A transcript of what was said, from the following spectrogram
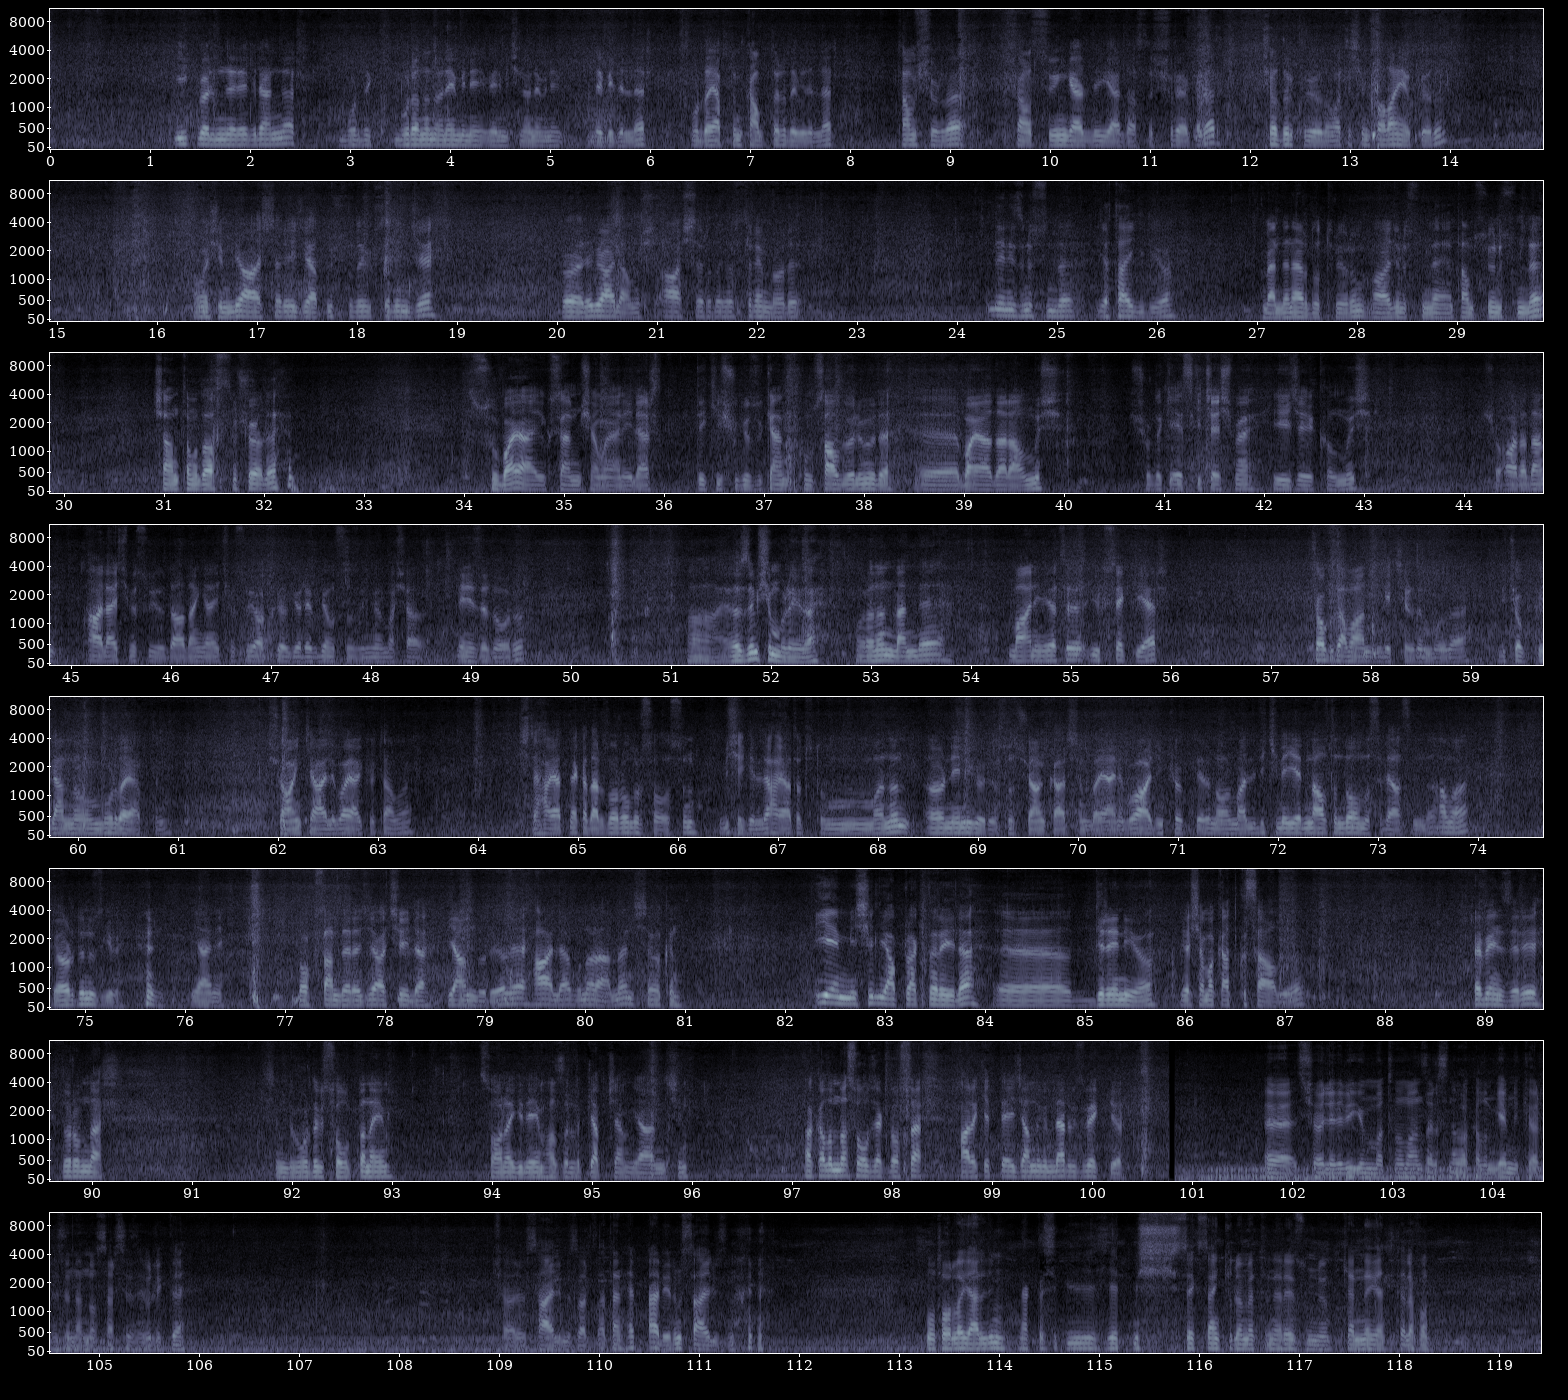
İlk bölümleri bilenler buradaki buranın önemini benim için önemini de bilirler. Burada yaptığım kampları da bilirler. Tam şurada şu an suyun geldiği yerde aslında şuraya kadar çadır kuruyordum. Ateşimi falan yakıyordum. Ama şimdi ağaçlar iyice yatmış. Suda yükselince böyle bir hal almış. Ağaçları da göstereyim böyle denizin üstünde yatay gidiyor. Ben de nerede oturuyorum? Ağacın üstünde yani tam suyun üstünde. Çantamı da astım şöyle. Su bayağı yükselmiş ama yani ilerideki şu gözüken kumsal bölümü de e, bayağı daralmış. Şuradaki eski çeşme iyice yıkılmış. Şu aradan hala içme suyu, dağdan gelen içme suyu akıyor. Görebiliyor musunuz bilmiyorum aşağı denize doğru. Vay, özlemişim burayı be. Oranın bende maneviyatı yüksek bir yer. Çok zaman geçirdim burada. Birçok planlamamı burada yaptım. Şu anki hali bayağı kötü ama işte hayat ne kadar zor olursa olsun bir şekilde hayata tutunmanın örneğini görüyorsunuz şu an karşımda. Yani bu ağacın kökleri normalde dikine yerin altında olması lazımdı ama gördüğünüz gibi yani 90 derece açıyla yan duruyor ve hala buna rağmen işte bakın yemyeşil yapraklarıyla eee, direniyor, yaşama katkı sağlıyor ve benzeri durumlar. Şimdi burada bir soluklanayım. Sonra gideyim hazırlık yapacağım yarın için. Bakalım nasıl olacak dostlar. Hareketli heyecanlı günler bizi bekliyor. Evet şöyle de bir gün batımı manzarasına bakalım. Gemlik Körfezi'nden dostlar sizle birlikte. Şöyle bir sahilimiz var. Zaten hep her yerimiz sahil bizim. Motorla geldim. Yaklaşık bir 70-80 kilometre nereye zoomluyorum. Kendine gel telefon.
